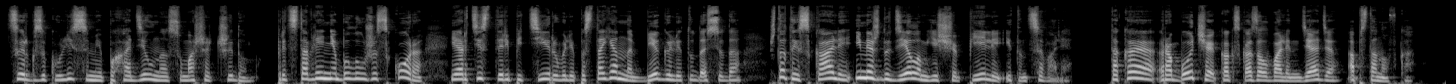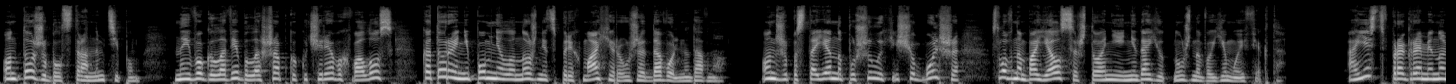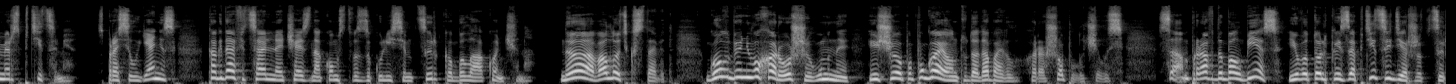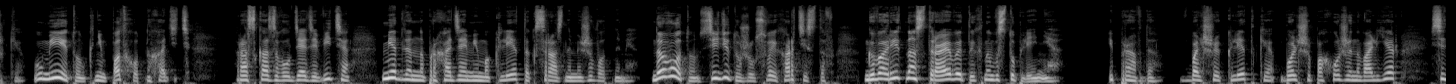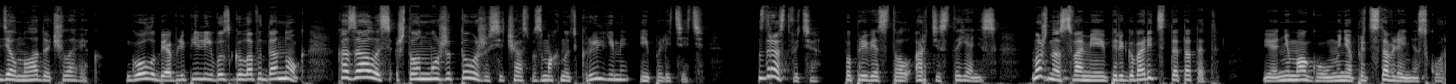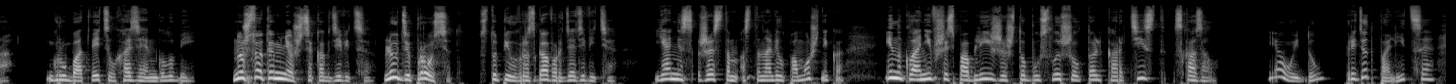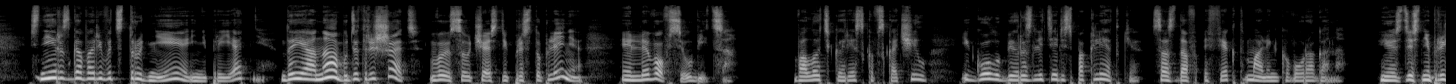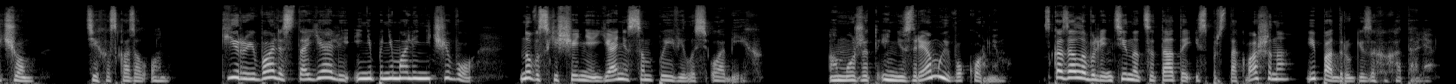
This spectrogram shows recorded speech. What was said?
Цирк за кулисами походил на сумасшедший дом. Представление было уже скоро, и артисты репетировали, постоянно бегали туда-сюда, что-то искали и между делом еще пели и танцевали. Такая рабочая, как сказал Вален дядя, обстановка. Он тоже был странным типом. На его голове была шапка кучерявых волос, которая не помнила ножниц парикмахера уже довольно давно. Он же постоянно пушил их еще больше, словно боялся, что они не дают нужного ему эффекта. А есть в программе номер с птицами? спросил Янис, когда официальная часть знакомства с закулисьем цирка была окончена. «Да, Володька ставит. Голуби у него хорошие, умные. Еще попугая он туда добавил. Хорошо получилось. Сам, правда, балбес. Его только из-за птицы держат в цирке. Умеет он к ним подход находить», — рассказывал дядя Витя, медленно проходя мимо клеток с разными животными. «Да вот он, сидит уже у своих артистов. Говорит, настраивает их на выступление». И правда, в большой клетке, больше похожей на вольер, сидел молодой человек. Голуби облепили его с головы до ног. Казалось, что он может тоже сейчас взмахнуть крыльями и полететь. «Здравствуйте», — поприветствовал артиста Янис. «Можно с вами переговорить тет-а-тет?» -тет? «Я не могу, у меня представление скоро», — грубо ответил хозяин голубей. «Ну что ты мнешься, как девица? Люди просят», — вступил в разговор дядя Витя. Янис жестом остановил помощника и, наклонившись поближе, чтобы услышал только артист, сказал. «Я уйду. Придет полиция. С ней разговаривать труднее и неприятнее. Да и она будет решать, вы соучастник преступления или вовсе убийца. Володька резко вскочил, и голуби разлетелись по клетке, создав эффект маленького урагана. «Я здесь ни при чем», — тихо сказал он. Кира и Валя стояли и не понимали ничего, но восхищение Янисом появилось у обеих. «А может, и не зря мы его кормим?» — сказала Валентина цитатой из Простоквашина, и подруги захохотали.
